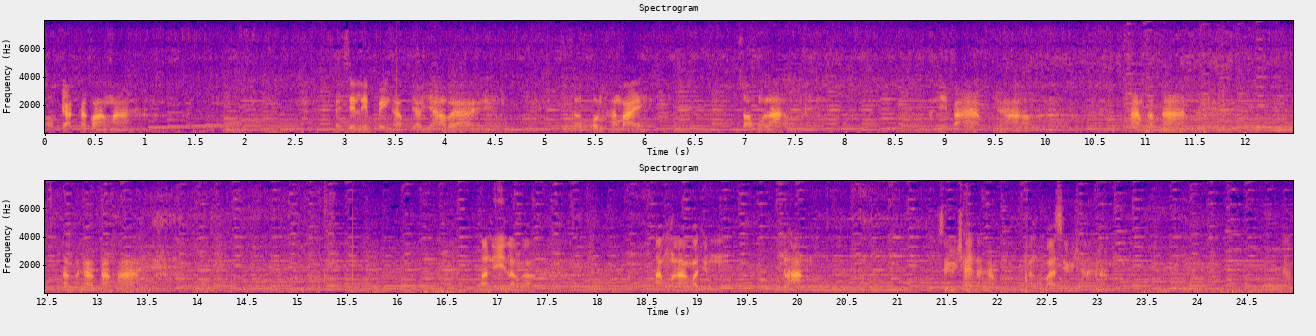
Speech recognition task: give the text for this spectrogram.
ออกจากท่ากว้างมาไปเส้นริมปิงครับยาวๆไปกับคนข้างใบสองหัวล่างอันนี้ปลาครับยาว ตามครับตามตามไปครับตามไปตอนนี้เราก็ตามหัวล่างมาถึงร้านศรีวิชัยนะครับทางบ้านศรีวิชัยครับครับ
